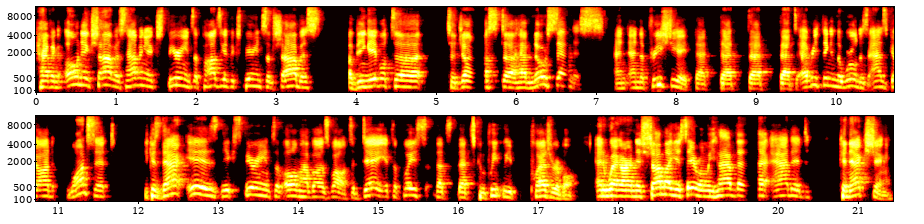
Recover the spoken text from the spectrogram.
having Oneg Shabbos, having experience, a positive experience of Shabbos, of being able to to just uh, have no sadness and and appreciate that that that that everything in the world is as God wants it, because that is the experience of Olam Haba as well. It's a day, it's a place that's that's completely pleasurable. And when our neshama yisera, when we have that, that added connection,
